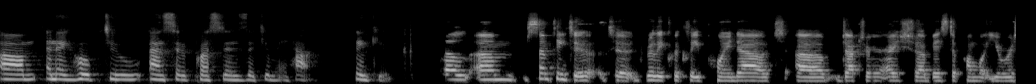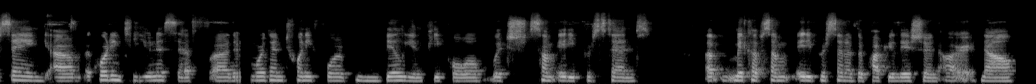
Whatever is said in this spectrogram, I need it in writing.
um, and I hope to answer questions that you may have. Thank you. Well, um, something to, to really quickly point out, uh, Dr. Aisha, based upon what you were saying, um, according to UNICEF, uh, there's more than 24 billion people, which some 80% uh, make up some 80% of the population are now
